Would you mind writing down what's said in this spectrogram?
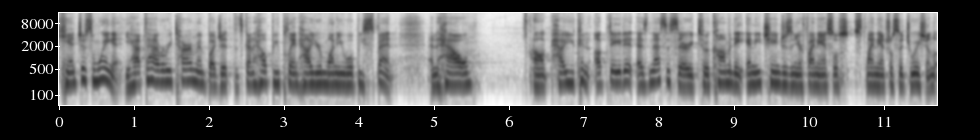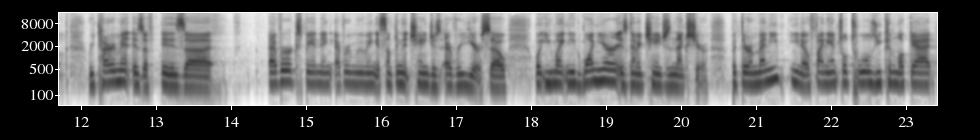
can't just wing it. You have to have a retirement budget that's going to help you plan how your money will be spent and how um, how you can update it as necessary to accommodate any changes in your financial financial situation. Look, retirement is a is a ever expanding, ever moving. It's something that changes every year. So what you might need one year is going to change the next year. But there are many, you know, financial tools you can look at.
